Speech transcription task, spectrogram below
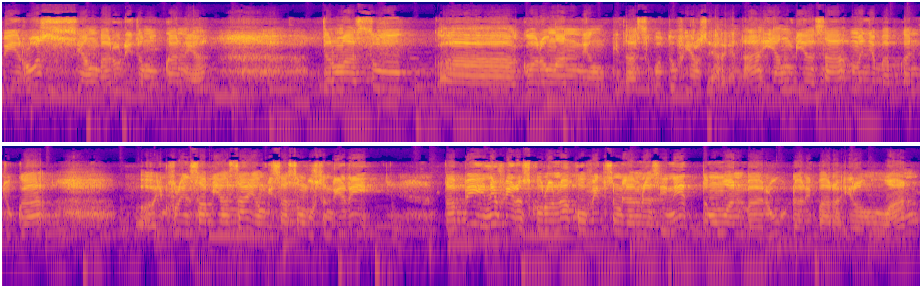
virus yang baru ditemukan ya, termasuk eh, golongan yang kita sebut tuh virus RNA yang biasa menyebabkan influenza biasa yang bisa sembuh sendiri. Tapi ini virus corona COVID-19 ini temuan baru dari para ilmuwan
